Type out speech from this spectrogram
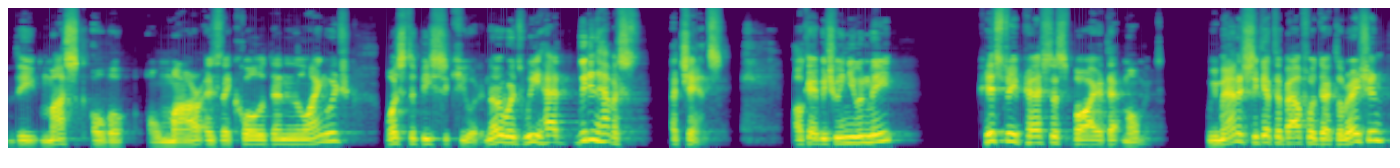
the mosque over Omar, as they call it then in the language, was to be secured. In other words, we had we didn't have a, a chance. Okay, between you and me, history passed us by at that moment. We managed to get the Balfour Declaration.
